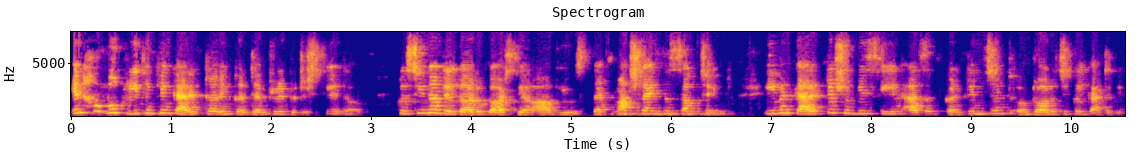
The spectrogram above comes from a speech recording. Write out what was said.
In her book, Rethinking Character in Contemporary British Theatre, Cristina Delgado Garcia argues that much like the subject, even character should be seen as a contingent ontological category.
